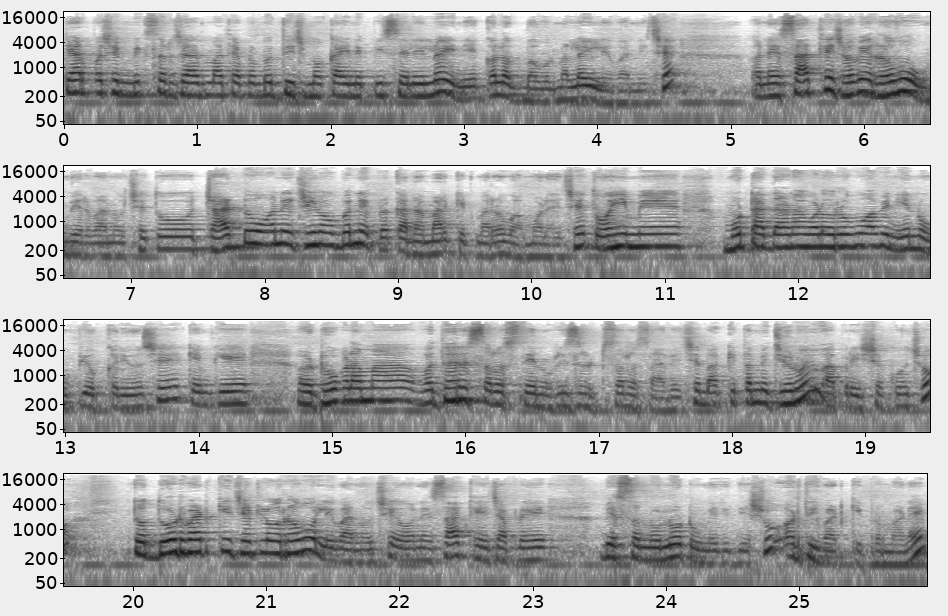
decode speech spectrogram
ત્યાર પછી મિક્સર જારમાંથી આપણે બધી જ મકાઈને પીસેલી લઈને એક અલગ બાઉલમાં લઈ લેવાની છે. અને સાથે જ હવે રવો ઉમેરવાનો છે. તો જાડો અને ઝીણો બંને પ્રકારના માર્કેટમાં રવા મળે છે. તો અહીં મેં મોટા દાણાવાળો રવો આવે ને એનો ઉપયોગ કર્યો છે. કેમ કે ઢોકળામાં વધારે સરસ તેનું રિઝલ્ટ સરસ આવે છે. બાકી તમે ઝીણોય વાપરી શકો છો. તો દોઢ વાટકી જેટલો રવો લેવાનો છે. અને સાથે જ આપણે બેસનનો લોટ ઉમેરી દઈશું અડધી વાટકી પ્રમાણે.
